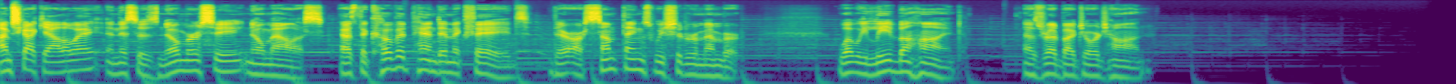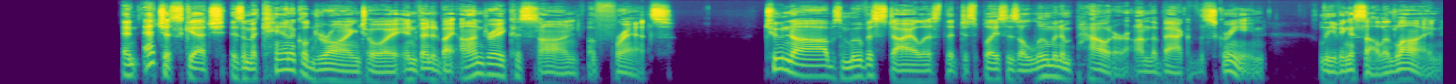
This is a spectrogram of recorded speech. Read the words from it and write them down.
I'm Scott Galloway, and this is No Mercy, No Malice. As the COVID pandemic fades, there are some things we should remember. What we leave behind, as read by George Hahn. An Etch a Sketch is a mechanical drawing toy invented by Andre Cassagnes of France. Two knobs move a stylus that displaces aluminum powder on the back of the screen, leaving a solid line.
